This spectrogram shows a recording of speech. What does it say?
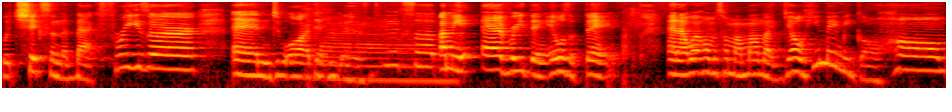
with chicks in the back freezer and do all didn't get his dicks up. I mean everything. It was a thing. And I went home and told my mom, like, yo, he made me go home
